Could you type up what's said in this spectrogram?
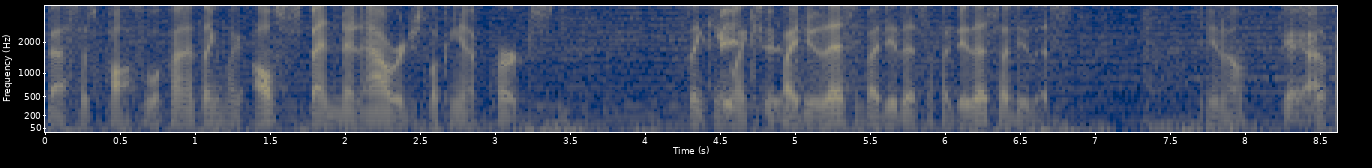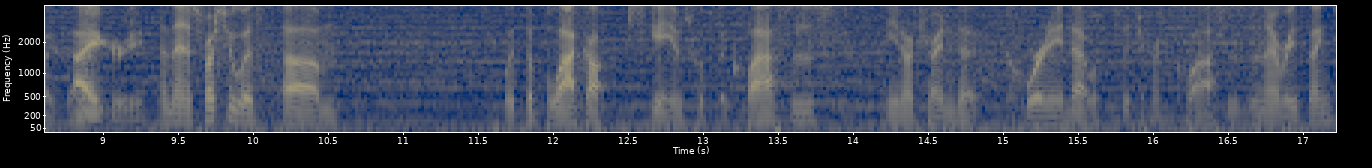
best as possible kind of thing. Like I'll spend an hour just looking at perks, thinking Me like if. I do this, if I do this, if I do this, I do this. You know, Yeah, stuff like that. I agree. And then especially with um, with the Black Ops games with the classes, you know, trying to coordinate that with the different classes and everything.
